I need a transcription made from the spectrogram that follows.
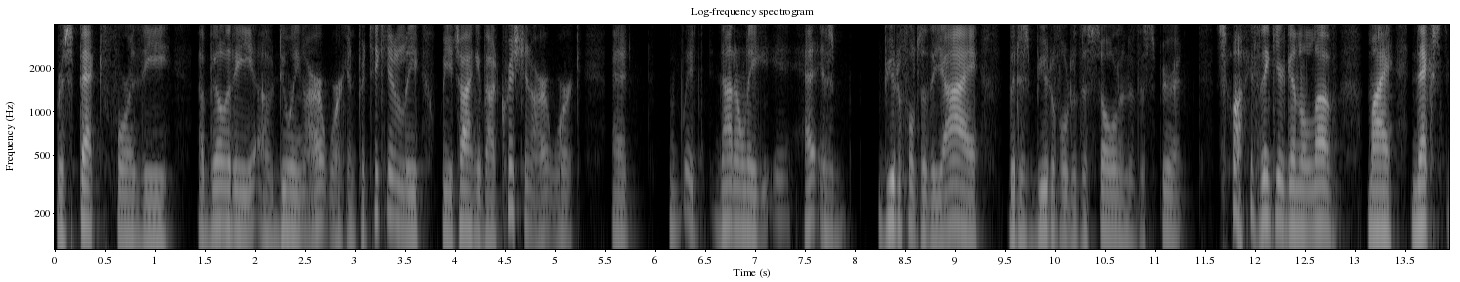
respect for the ability of doing artwork, and particularly when you're talking about Christian artwork, it, it not only is beautiful to the eye, but is beautiful to the soul and to the spirit. So I think you're going to love my next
